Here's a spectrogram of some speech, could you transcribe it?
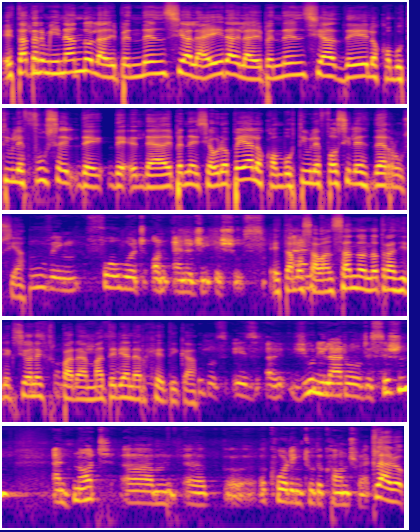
Está terminando la dependencia, la era de la dependencia de los combustibles fósiles, de, de- de la dependencia europea los combustibles fósiles de Rusia. Estamos And avanzando en otras direcciones para materia energética. And not um, uh, according to the contract. Claro,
